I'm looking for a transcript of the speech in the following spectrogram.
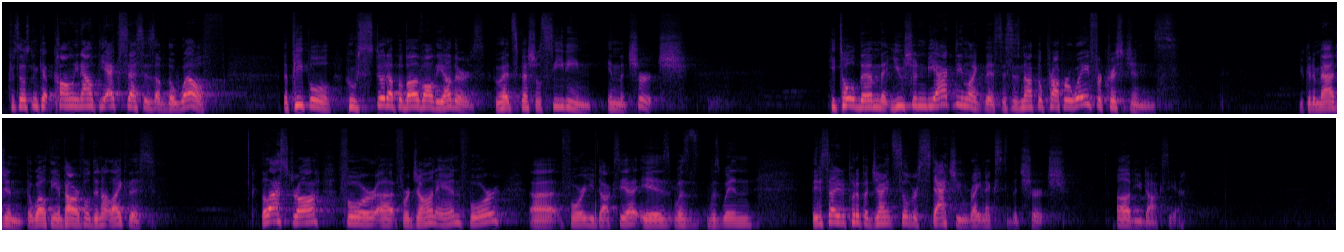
Chrysostom kept calling out the excesses of the wealth, the people who stood up above all the others, who had special seating in the church. He told them that you shouldn't be acting like this. This is not the proper way for Christians. You could imagine the wealthy and powerful did not like this. The last straw for, uh, for John and for, uh, for Eudoxia is, was, was when they decided to put up a giant silver statue right next to the church of Eudoxia.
